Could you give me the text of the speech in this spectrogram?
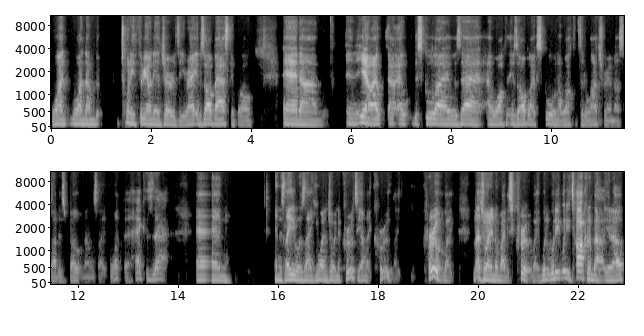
won won number 23 on their jersey, right? It was all basketball. And um, and you know, I, I, the school I was at, I walked. It was all black school, and I walked into the lunchroom. And I saw this boat, and I was like, "What the heck is that?" And and this lady was like, "You want to join the crew team?" I'm like, "Crew? Like crew? Like I'm not joining nobody's crew. Like what what are you, what are you talking about? You know?"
